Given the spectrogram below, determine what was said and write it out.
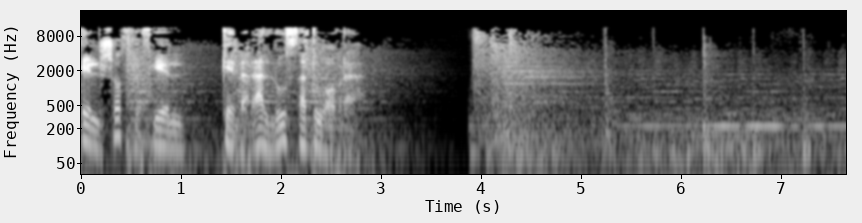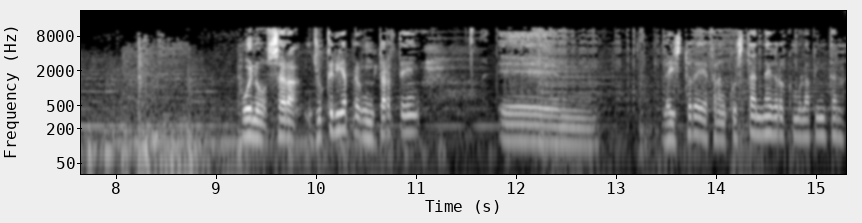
el socio fiel que dará luz a tu obra. Bueno, Sara, yo quería preguntarte eh, ¿La historia de Franco es tan negro como la pintan?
